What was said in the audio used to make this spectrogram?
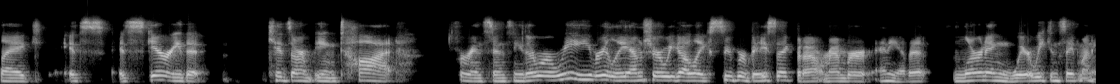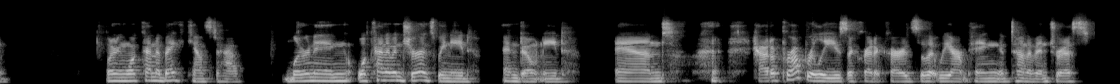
Like it's it's scary that kids aren't being taught for instance neither were we really. I'm sure we got like super basic but i don't remember any of it. Learning where we can save money. Learning what kind of bank accounts to have. Learning what kind of insurance we need and don't need. And how to properly use a credit card so that we aren't paying a ton of interest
